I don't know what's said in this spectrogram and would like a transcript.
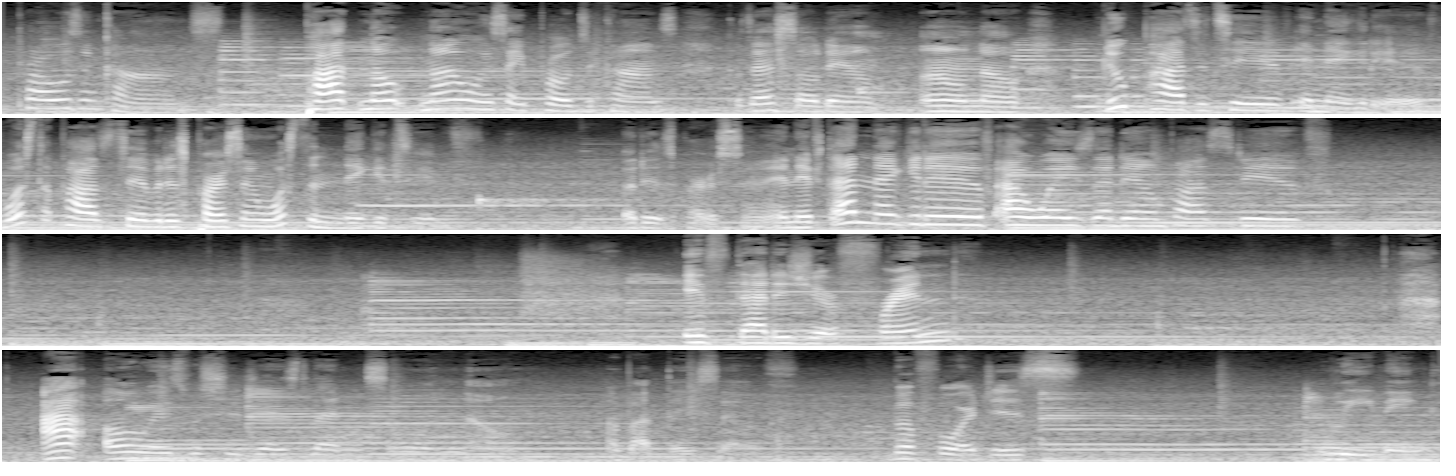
Pros and cons. Pot no not only say pros and cons, because that's so damn I don't know. Do positive and negative. What's the positive of this person? What's the negative? of this person. And if that negative outweighs that damn positive, if that is your friend, I always would suggest letting someone know about themselves before just leaving.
